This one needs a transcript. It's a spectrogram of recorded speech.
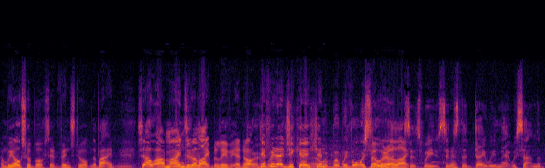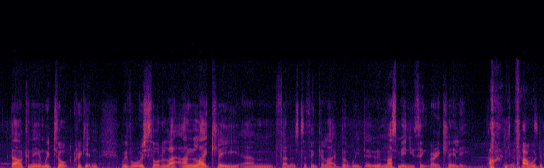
And we also both said Vince to open the batting. Mm. So our minds are alike, believe it or not. We're, Different we're, education. No, we've always thought we're alike since we since yeah. the day we met. We sat in the balcony and we talked cricket, and we've always thought alike. Unlikely um, fellas to think alike, but we do. It must mean you think very clearly. I would,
